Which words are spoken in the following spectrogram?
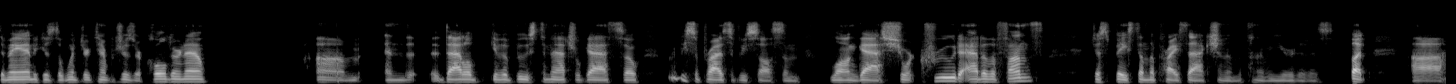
demand because the winter temperatures are colder now. Um, and that'll give a boost to natural gas. So I wouldn't be surprised if we saw some long gas, short crude out of the funds, just based on the price action and the time of year it is. But uh,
